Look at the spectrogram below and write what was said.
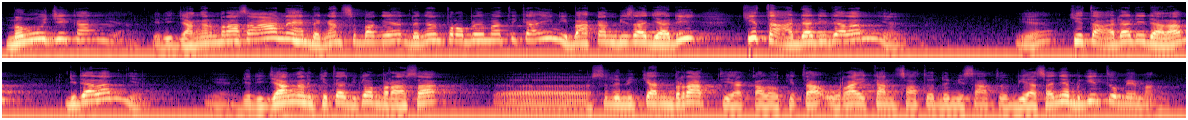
menguji kalian. Jadi jangan merasa aneh dengan sebagai dengan problematika ini. Bahkan bisa jadi kita ada di dalamnya. Ya, kita ada di dalam di dalamnya. Ya, jadi jangan kita juga merasa uh, sedemikian berat ya kalau kita uraikan satu demi satu. Biasanya begitu memang.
